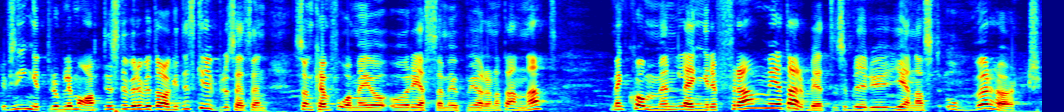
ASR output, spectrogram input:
Det finns inget problematiskt överhuvudtaget i skrivprocessen som kan få mig att, att resa mig upp och göra något annat. Men kommen längre fram i ett arbete så blir det ju genast oerhört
